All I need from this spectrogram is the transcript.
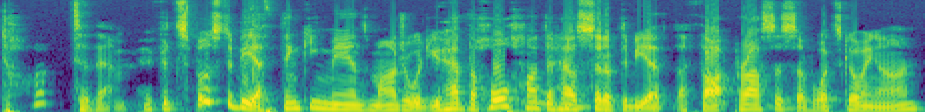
talk to them? If it's supposed to be a thinking man's module, would you have the whole haunted house set up to be a, a thought process of what's going on?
